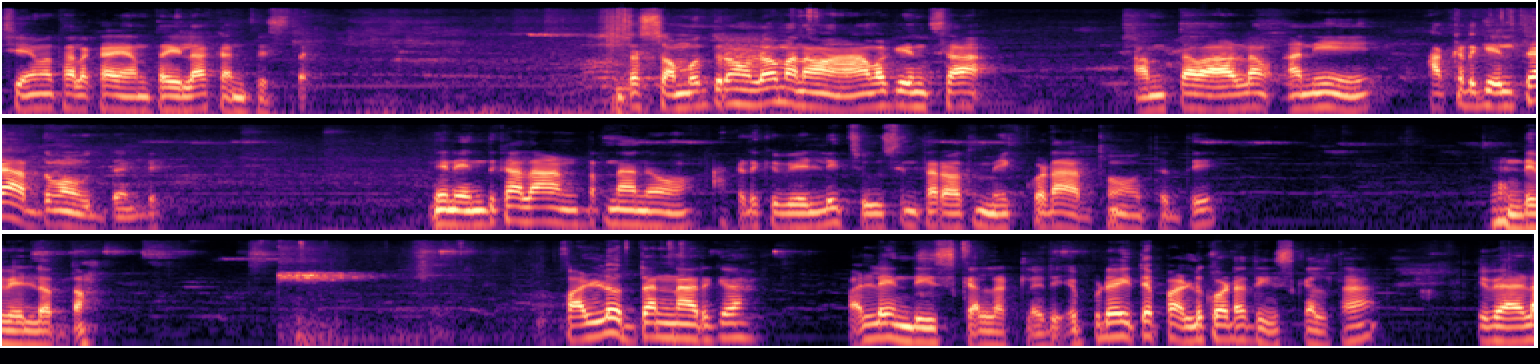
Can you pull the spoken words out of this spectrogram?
చీమ తలకాయ అంత ఇలా కనిపిస్తాయి. అంత సముద్రంలో మనం ఆవగించ అంత వాళ్ళం అని అక్కడికి వెళ్తే అర్థమవుద్దండి. నేను ఎందుకు అలా అంటున్నానో అక్కడికి వెళ్ళి చూసిన తర్వాత మీకు కూడా అర్థమవుతుంది. రండి వెళ్ళొద్దాం. పళ్ళు వద్దన్నారుగా. పళ్ళు ఏం తీసుకెళ్ళట్లేదు. ఎప్పుడైతే పళ్ళు కూడా తీసుకెళ్తా ఈవేళ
